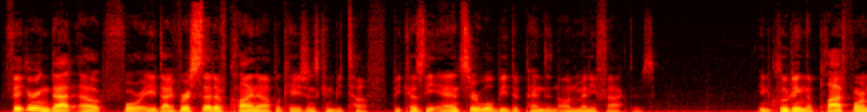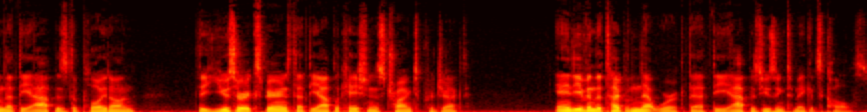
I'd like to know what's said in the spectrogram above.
Figuring that out for a diverse set of client applications can be tough because the answer will be dependent on many factors, including the platform that the app is deployed on, the user experience that the application is trying to project, and even the type of network that the app is using to make its calls.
